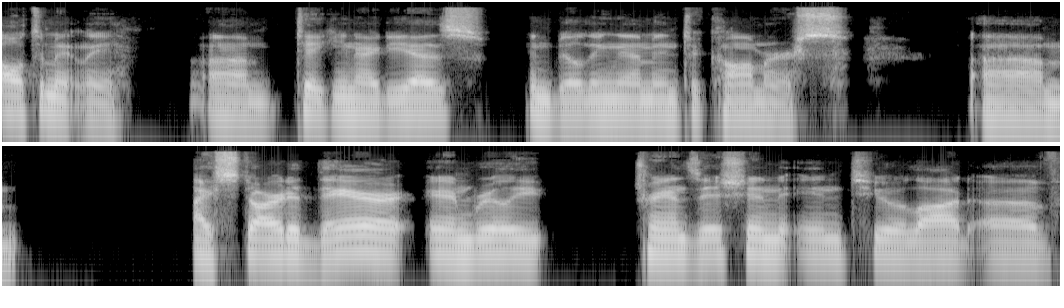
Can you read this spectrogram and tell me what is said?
ultimately, um, taking ideas and building them into commerce. Um, I started there and really transitioned into a lot of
